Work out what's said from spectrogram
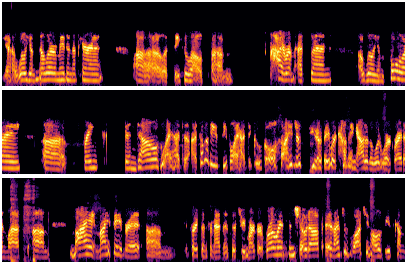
yeah, William Miller made an appearance. Uh, let's see, who else? Um, Hiram Edson, uh, William Foy, uh, Frank Belden, who I had to, some of these people I had to Google. I just, you know, they were coming out of the woodwork right and left. Um, my, my favorite, um, person from Adventist history, Margaret Rowanson, showed up, and I'm just watching all of these come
